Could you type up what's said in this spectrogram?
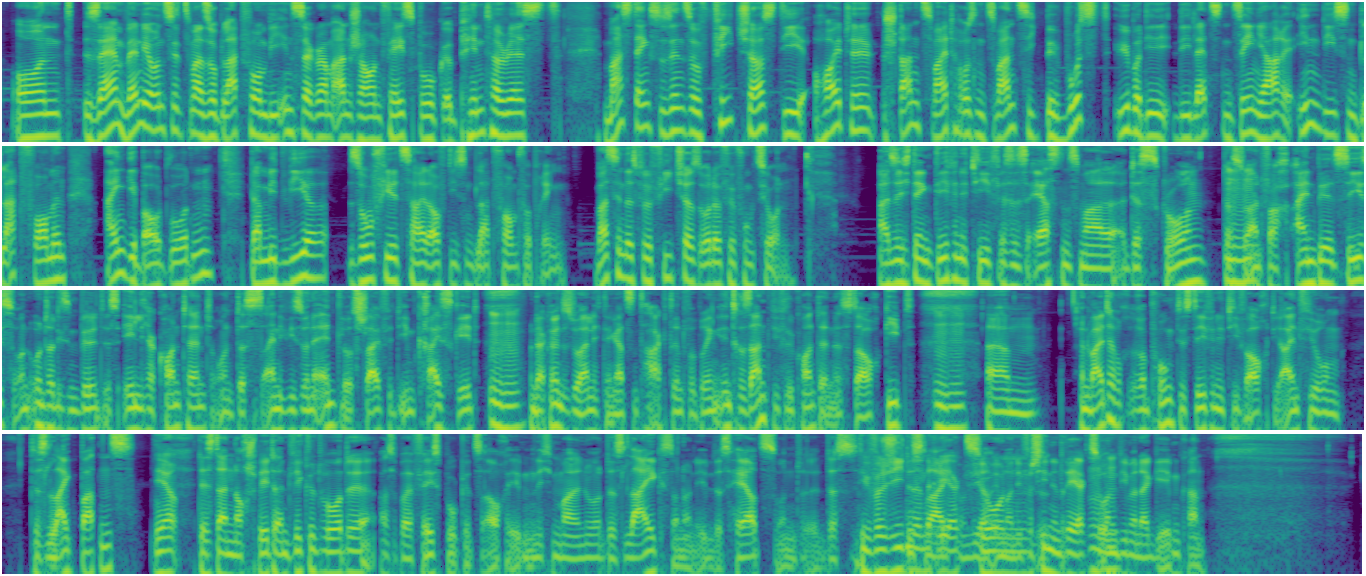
Und Sam, wenn wir uns jetzt mal so Plattformen wie Instagram anschauen, Facebook, Pinterest, was denkst du sind so Features, die heute Stand 2020 bewusst über die, die letzten zehn Jahre in diesen Plattformen eingebaut wurden, damit wir so viel Zeit auf diesen Plattformen verbringen? Was sind das für Features oder für Funktionen? Also ich denke definitiv ist es erstens mal das Scrollen, dass mhm. du einfach ein Bild siehst und unter diesem Bild ist ähnlicher Content und das ist eigentlich wie so eine Endlosschleife, die im Kreis geht mhm. und da könntest du eigentlich den ganzen Tag drin verbringen. Interessant, wie viel Content es da auch gibt. Mhm. Ähm, ein weiterer Punkt ist definitiv auch die Einführung des Like-Buttons ja. das dann noch später entwickelt wurde. Also bei Facebook jetzt auch eben nicht mal nur das Like, sondern eben das Herz und äh, das die verschiedenen Dislike Reaktionen, immer, die verschiedenen Reaktionen, mhm. die man da geben kann.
